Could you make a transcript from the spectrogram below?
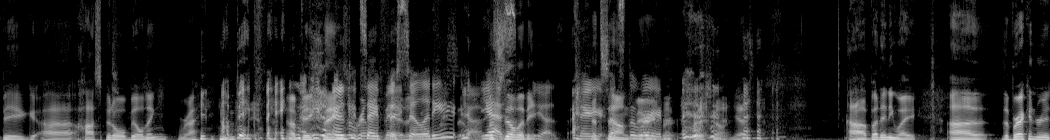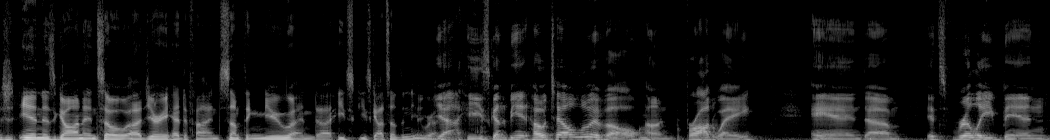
big uh, hospital building, right? a big thing. A big thing. You could really say big. facility. Facility. Yes. Facility. Yes. There, that sounds the very word. professional. Yes. Uh, but anyway, uh, the Breckenridge Inn is gone, and so uh, Jerry had to find something new, and uh, he's he's got something new, right? Yeah, he's going to be at Hotel Louisville Mm. on Broadway, and um, it's really been.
